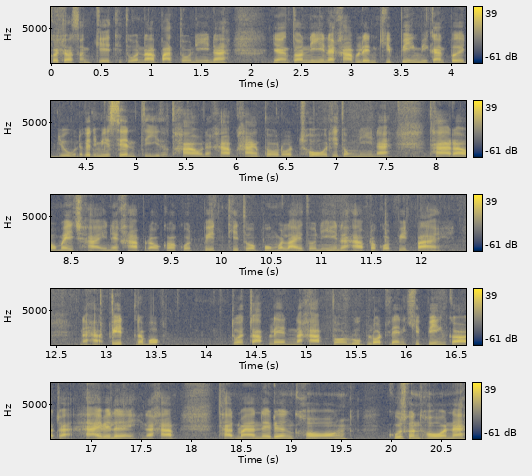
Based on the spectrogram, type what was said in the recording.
ก็จะสังเกตที่ตัวหน้าปัดตัวนี้นะ อย่างตอนนี้นะครับ Lane Keeping มีการเปิดอยู่ แล้วก็จะมีเส้นสีเทาๆนะครับข้างตัวรถโชว์ที่ตรงนี้นะ ถ้าเราไม่ใช้นะครับเราก็กดปิดที่ตัวพวงมาลัยตัวนี้นะครับเรากดปิดไปนะฮะปิดระบบตัวจับเลนนะครับ ตัวรูปรถ Lane Keeping ก็จะหายไปเลยนะครับ ถัดมาในเรื่องของ Cruise Control นะ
